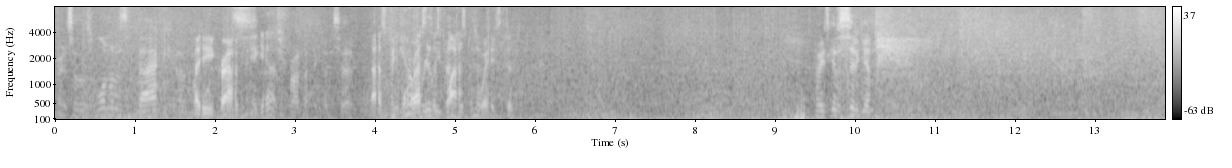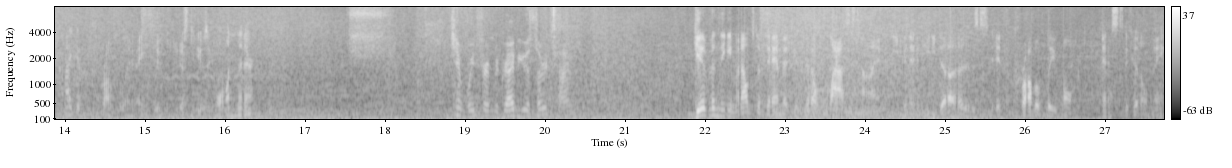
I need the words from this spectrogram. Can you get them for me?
Alright, so there's one on his back. Why did he grab me again? Front, I think that's it. That's me. The rest really blast was wasted. Oh, he's gonna sit again. For him to grab you a third time. Given the amount of damage it dealt last time, even if he does, it probably won't insta-kill me.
